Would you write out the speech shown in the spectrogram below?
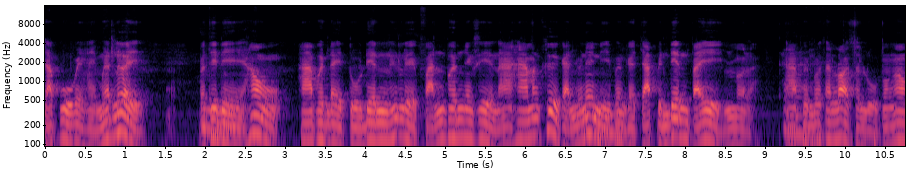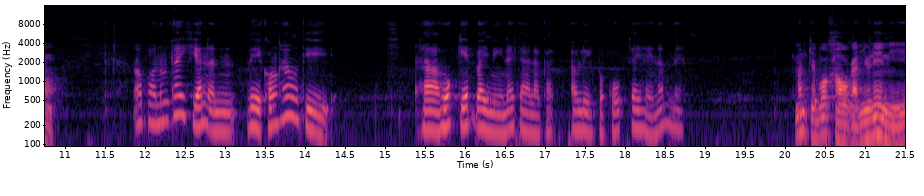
จับคู่ไปให้หมดเลยบัดทีนี้เฮาหาเพิ่นได้ตัวเด่นหรือเลขฝันเพิ่นจังซี่นะหามันคือกันอยู่ในนี่เพิ่นก็จับเป็นเด่นไปแม่นบ่ล่ะค่ะ หาเพิ่นบ่ทันรอดสรุปของเฮาเอาพอน้ำไทยเขียนอันเลขของเฮาที่ห้าหกเจ็ดไว้นี่นะจ๊ะแล้วก็เอาเลขประกบใจให้นำแน่ มันจะบ่เข้ากันอยู่ในนี้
